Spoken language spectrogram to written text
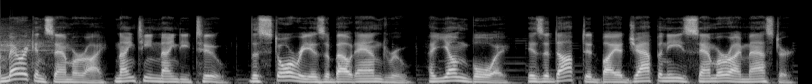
American Samurai, 1992. The story is about Andrew, a young boy, is adopted by a Japanese samurai master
